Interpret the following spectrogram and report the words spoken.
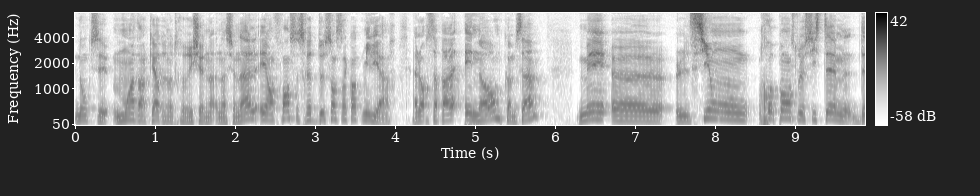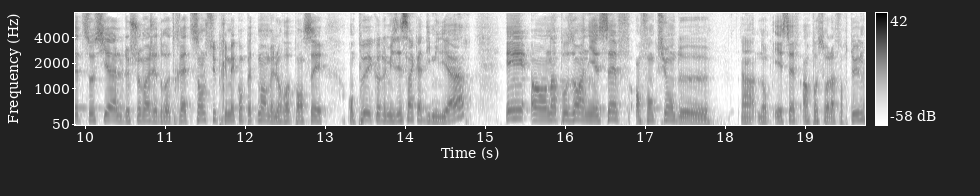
Donc c'est moins d'un quart de notre richesse na- nationale. Et en France, ce serait 250 milliards. Alors ça paraît énorme comme ça. Mais euh, si on repense le système d'aide sociale, de chômage et de retraite sans le supprimer complètement, mais le repenser, on peut économiser 5 à 10 milliards. Et en imposant un ISF en fonction de... hein, donc ISF, impôt sur la fortune,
